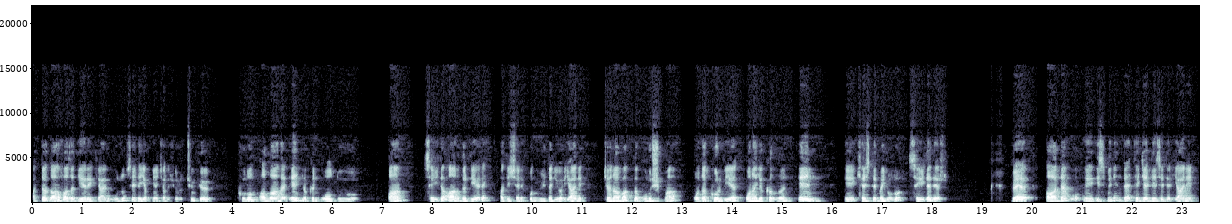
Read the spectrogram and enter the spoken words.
Hatta daha fazla diyerek yani uzun secde yapmaya çalışıyoruz. Çünkü kulun Allah'a en yakın olduğu an secde anıdır diyerek hadis-i şerif bunu müjdeliyor. Yani Cenab-ı Hak'la buluşma, ona kurbiyet, ona yakınlığın en e, kestirme yolu secdedir. Ve Adem e, isminin de tecellisidir. Yani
